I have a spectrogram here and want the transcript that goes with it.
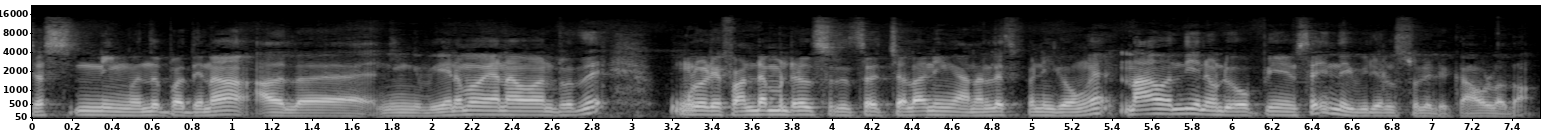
ஜஸ்ட் நீங்கள் வந்து பார்த்தீங்கன்னா அதில் நீங்கள் வேணுமா வேணாமான்றது உங்களுடைய ஃபண்டமெண்டல்ஸ் ரிசர்ச் எல்லாம் நீங்கள் அனலைஸ் பண்ணிக்கோங்க. நான் வந்து என்னுடைய ஒப்பீனியன்ஸை இந்த வீடியோவில் சொல்லியிருக்கேன். அவ்வளோதான்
